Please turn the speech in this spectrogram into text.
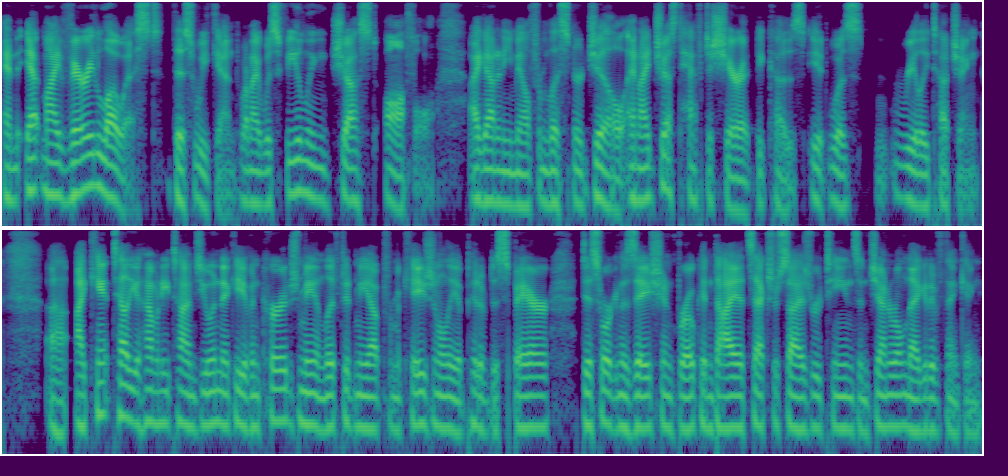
and at my very lowest this weekend, when I was feeling just awful, I got an email from listener Jill, and I just have to share it because it was really touching. Uh, I can't tell you how many times you and Nikki have encouraged me and lifted me up from occasionally a pit of despair, disorganization, broken diets, exercise routines, and general negative thinking.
